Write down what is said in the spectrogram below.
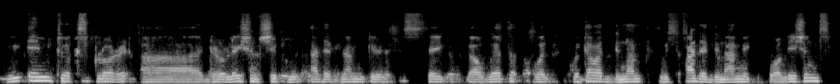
we aim to explore uh, the relationship with other dynamic stake uh, with, with with our dynamic with other dynamic coalitions,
